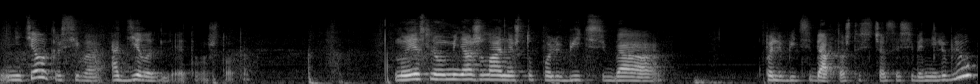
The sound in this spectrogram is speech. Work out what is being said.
не тело красивое, а делать для этого что-то. Но если у меня желание, чтобы полюбить себя, полюбить себя, потому что сейчас я себя не люблю,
